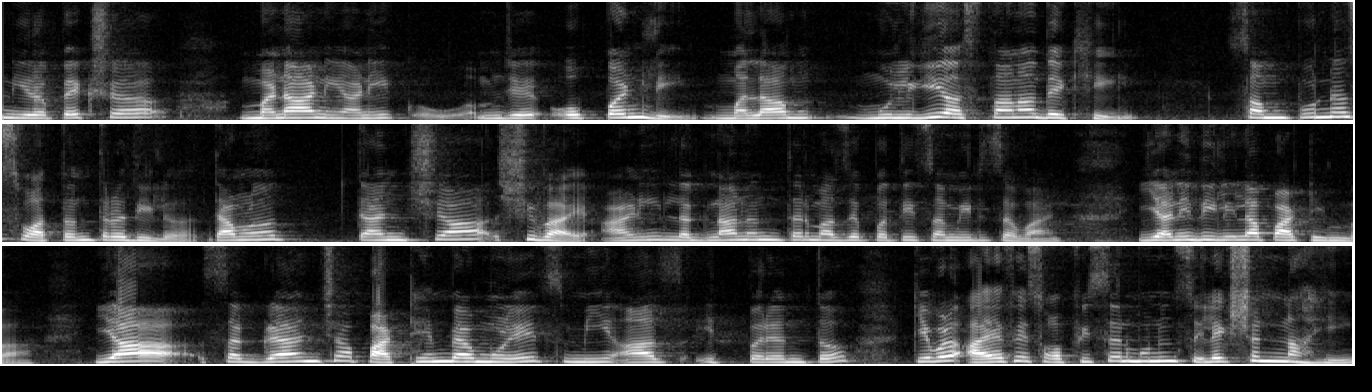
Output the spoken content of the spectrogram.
निरपेक्ष मनाने आणि म्हणजे ओपनली मला मुलगी असताना देखील संपूर्ण स्वातंत्र्य दिलं. त्यामुळं त्यांच्याशिवाय आणि लग्नानंतर माझे पती समीर चव्हाण यांनी दिलेला पाठिंबा. या सगळ्यांच्या पाठिंब्यामुळेच मी आज इथपर्यंत केवळ आय एफ एस ऑफिसर म्हणून सिलेक्शन नाही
